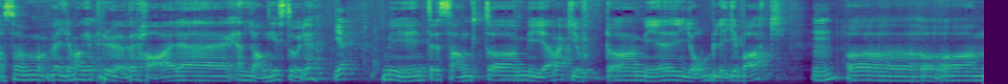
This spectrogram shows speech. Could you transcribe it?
altså, veldig mange prøver har eh, en lang historie. Yep. Mye interessant, og mye har vært gjort, og mye jobb ligger bak. Og, og, og,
